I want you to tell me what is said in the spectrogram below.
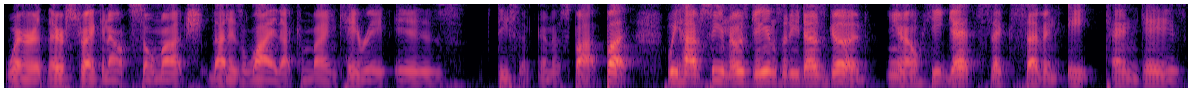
where they're striking out so much. That is why that combined K rate is decent in this spot. But we have seen those games that he does good. You know, he gets six, seven, eight, ten Ks.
